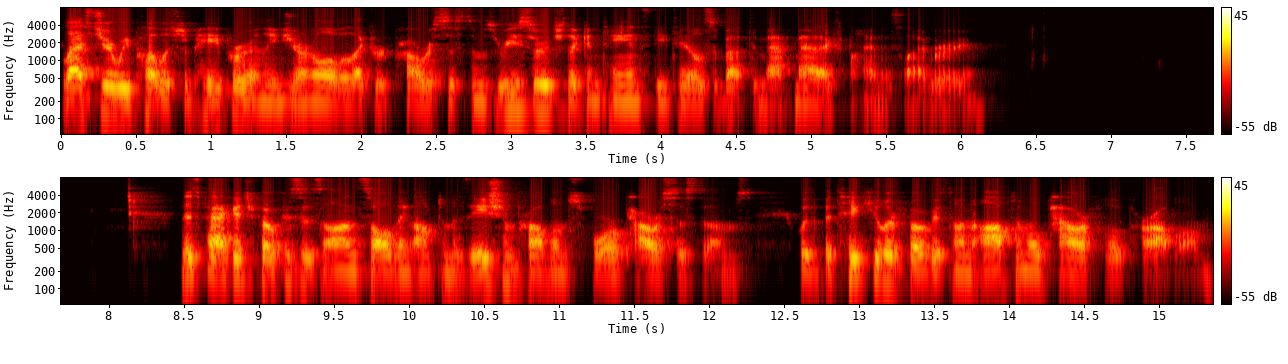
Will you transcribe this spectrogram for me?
last year we published a paper in the Journal of Electric Power Systems Research that contains details about the mathematics behind this library. This package focuses on solving optimization problems for power systems, with a particular focus on optimal power flow problem.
